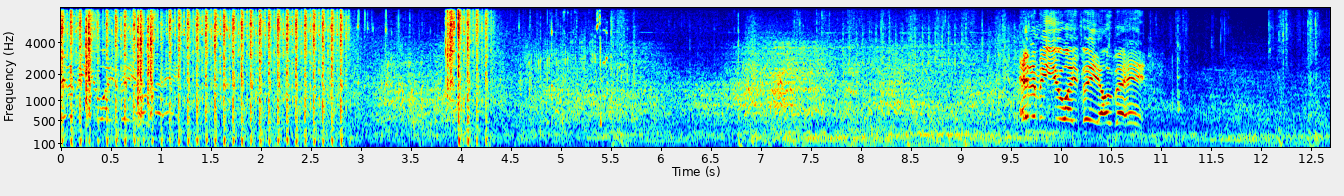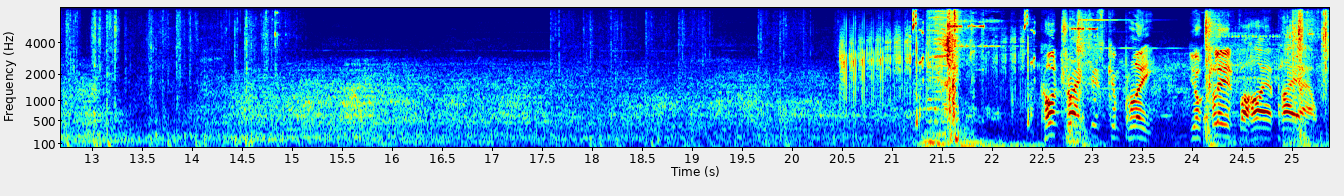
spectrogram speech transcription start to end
Enemy UAV overhead. Enemy UAV overhead. Contract is complete. You're cleared for higher payouts.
